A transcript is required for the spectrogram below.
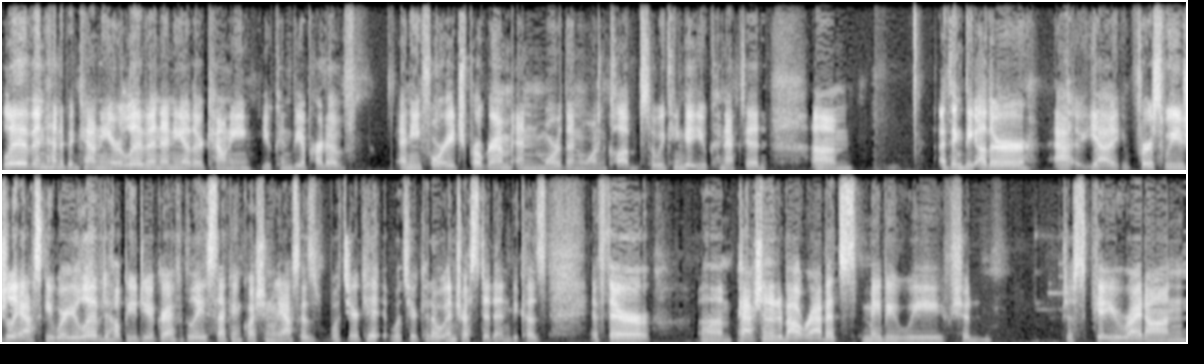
live in Hennepin County or live in any other county, you can be a part of any 4-H program and more than one club. So we can get you connected. Um, I think the other, uh, yeah, first we usually ask you where you live to help you geographically. Second question we ask is what's your kid, what's your kiddo interested in? Because if they're um, passionate about rabbits, maybe we should just get you right on,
